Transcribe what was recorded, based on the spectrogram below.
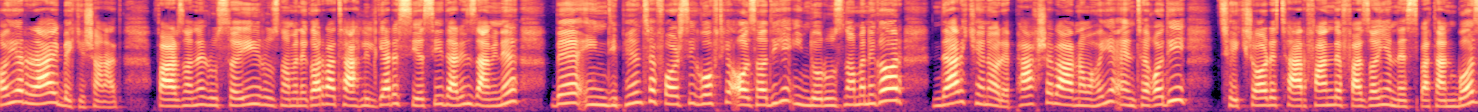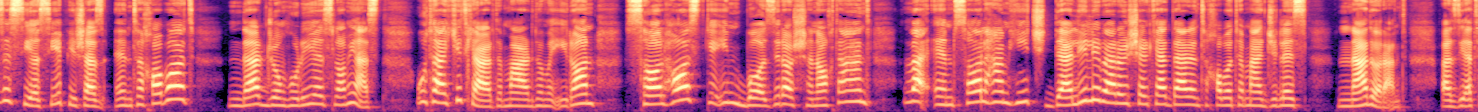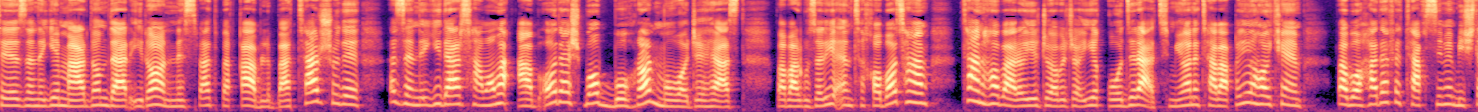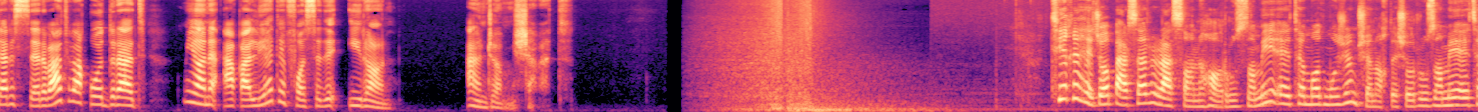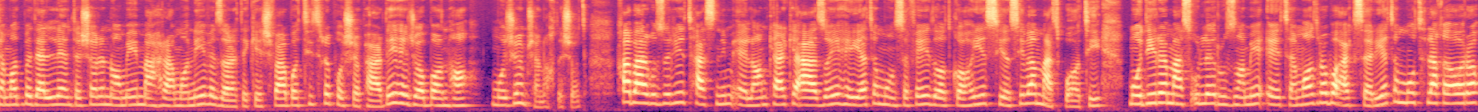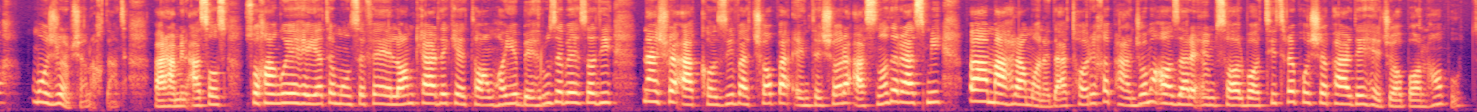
های رأی بکشاند. فرزانه روستایی روزنامه‌نگار و تحلیلگر سیاسی در این زمینه به ایندیپنت فارسی گفت که آزادی این دو روزنامه‌نگار در کنار پخش برنامه های انتقادی تکرار ترفند فضای نسبتا باز سیاسی پیش از انتخابات در جمهوری اسلامی است. او تاکید کرد مردم ایران سالهاست که این بازی را شناختند و امسال هم هیچ دلیلی برای شرکت در انتخابات مجلس ندارند. وضعیت زندگی مردم در ایران نسبت به قبل بدتر شده و زندگی در تمام ابعادش با بحران مواجه است و برگزاری انتخابات هم تنها برای جابجایی قدرت میان طبقه حاکم و با هدف تقسیم بیشتر ثروت و قدرت میان اقلیت فاسد ایران انجام می شود. تیغ هجاب بر سر رسانه ها روزنامه اعتماد مجرم شناخته شد. روزنامه اعتماد به دلیل انتشار نامه محرمانه وزارت کشور با تیتر پشت پرده هجابان ها مجرم شناخته شد. خبرگزاری تصنیم اعلام کرد که اعضای هیئت منصفه دادگاه های سیاسی و مطبوعاتی مدیر مسئول روزنامه اعتماد را با اکثریت مطلق آرا مجرم شناختند. بر همین اساس سخنگوی هیئت منصفه اعلام کرده که اتهامهای بهروز بهزادی نشر عکازی و چاپ و انتشار اسناد رسمی و محرمانه در تاریخ پنجم آذر امسال با تیتر پشت پرده هجابانها بود.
